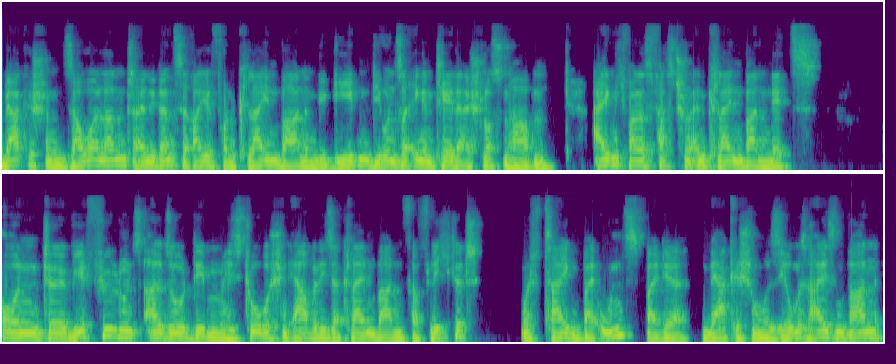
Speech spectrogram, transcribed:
märkischen Sauerland eine ganze Reihe von Kleinbahnen gegeben, die unsere engen Täler erschlossen haben. Eigentlich war das fast schon ein Kleinbahnnetz. Und äh, wir fühlen uns also dem historischen Erbe dieser Kleinbahnen verpflichtet und zeigen bei uns, bei der Märkischen Museumseisenbahn,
